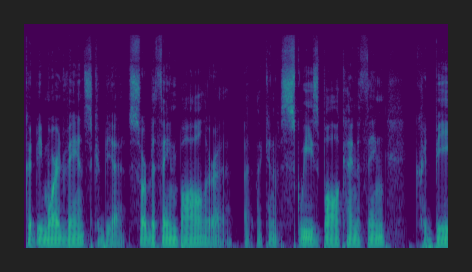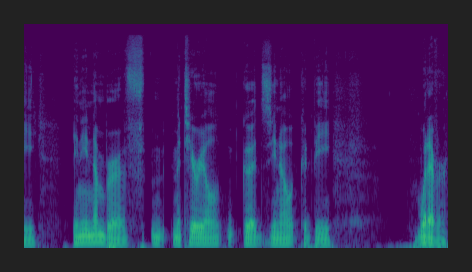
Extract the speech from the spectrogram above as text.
Could be more advanced, could be a sorbothane ball or a, a, a kind of a squeeze ball kind of thing. Could be any number of material goods, you know, it could be whatever.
